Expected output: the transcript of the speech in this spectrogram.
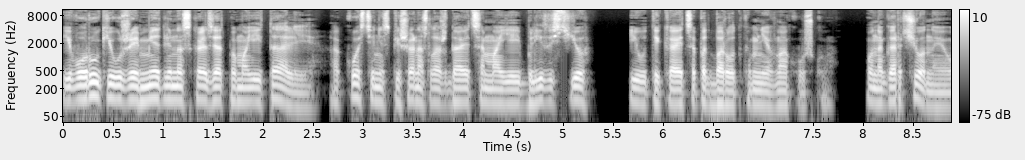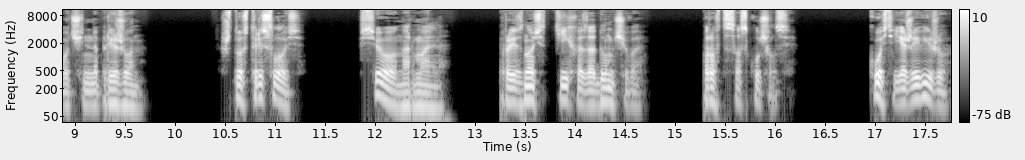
Его руки уже медленно скользят по моей талии, а Костя не спеша наслаждается моей близостью и утыкается подбородком мне в макушку. Он огорчённый и очень напряжен. Что стряслось? Все нормально. Произносит тихо, задумчиво, Просто соскучился. Костя, я же вижу.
